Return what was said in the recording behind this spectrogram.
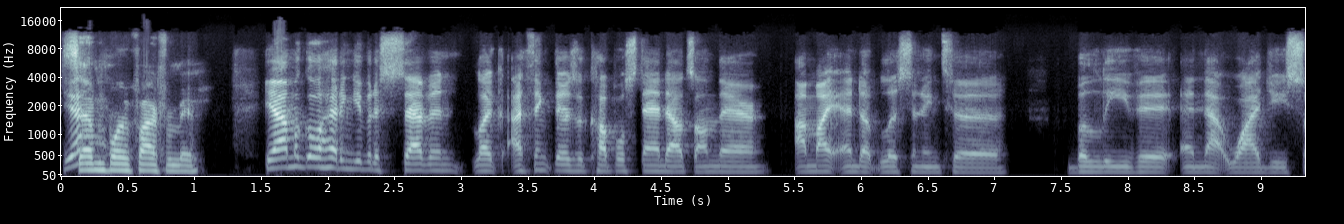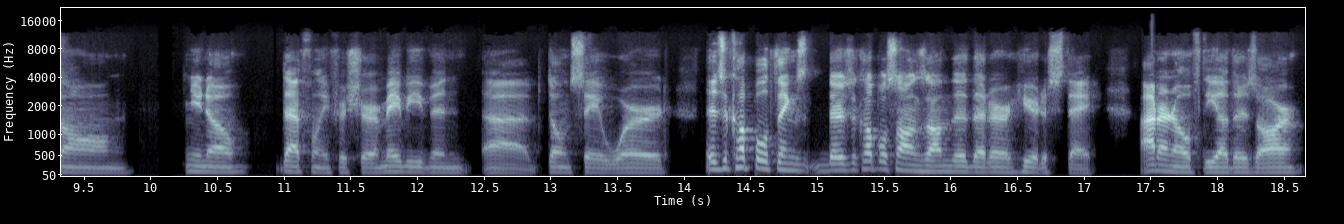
Yeah. 7.5 for me. Yeah, I'm gonna go ahead and give it a seven. Like, I think there's a couple standouts on there. I might end up listening to "Believe It" and that YG song. You know, definitely for sure. Maybe even uh, "Don't Say a Word." There's a couple things. There's a couple songs on there that are here to stay. I don't know if the others are.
